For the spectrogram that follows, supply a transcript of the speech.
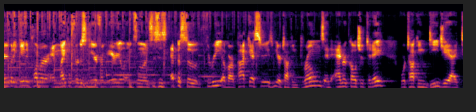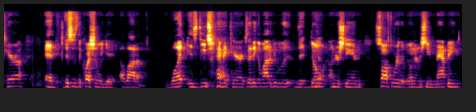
everybody, David Plummer and Michael Ferguson here from Aerial Influence. This is episode three of our podcast series. We are talking drones and agriculture today. We're talking DJI Terra, and this is the question we get a lot of. What is DJI Terra? Because I think a lot of people that, that don't yeah. understand software, that don't understand mapping,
